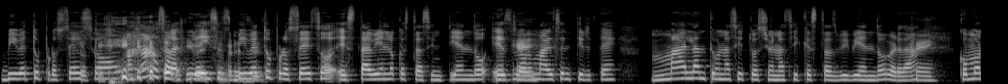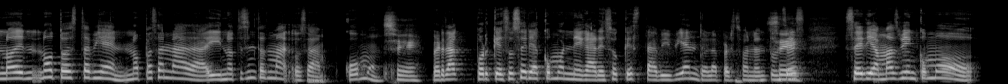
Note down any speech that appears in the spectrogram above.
vive tu proceso. Ajá, o sea, le dices, vive tu proceso, está bien lo que estás sintiendo, es normal sentirte mal ante una situación así que estás viviendo, ¿verdad? Como no, no, todo está bien, no pasa nada y no te sientas mal, o sea, ¿cómo? Sí. ¿Verdad? Porque eso sería como negar eso que está viviendo la persona. Entonces, sería más bien como,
